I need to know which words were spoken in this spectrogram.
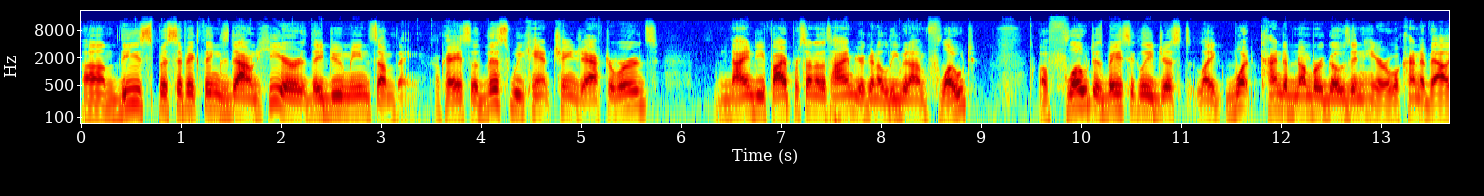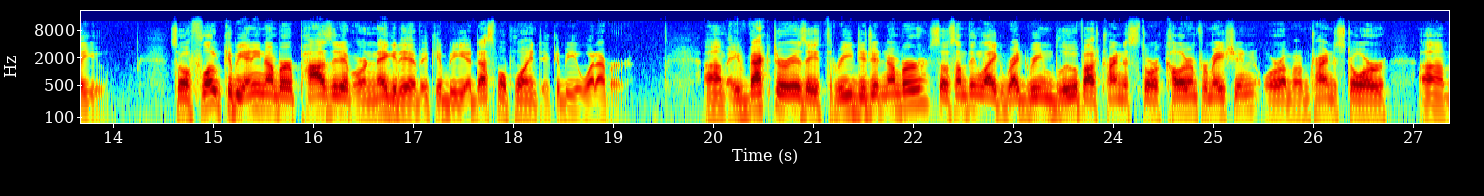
Um, these specific things down here, they do mean something. Okay, so this we can't change afterwards. 95% of the time, you're going to leave it on float. A float is basically just like what kind of number goes in here, what kind of value. So a float could be any number, positive or negative. It could be a decimal point. It could be whatever. Um, a vector is a three-digit number, so something like red, green, blue, if I was trying to store color information, or if I'm trying to store um,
